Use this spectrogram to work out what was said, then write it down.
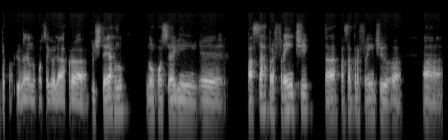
próprio, né? Não conseguem olhar para o externo, não conseguem é, passar para frente, tá? Passar para frente a, a,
